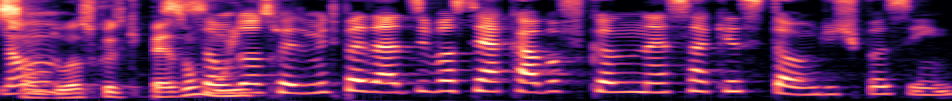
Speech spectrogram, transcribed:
Não, São duas coisas que pesam São muito. duas coisas muito pesadas e você acaba ficando nessa questão de, tipo assim.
